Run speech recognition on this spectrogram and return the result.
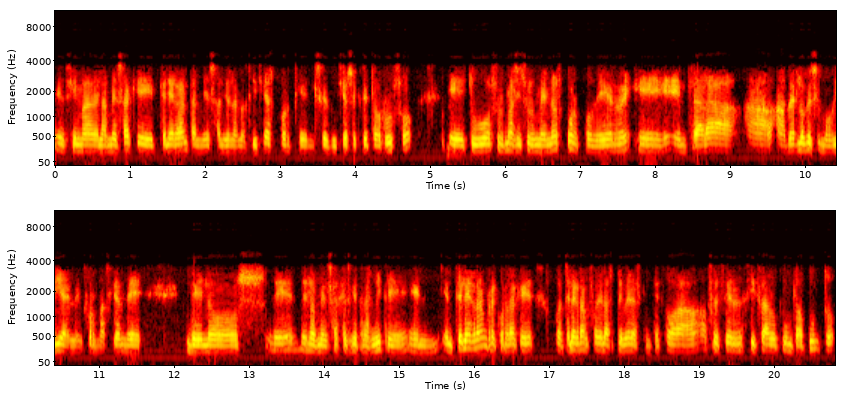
encima de la mesa que Telegram también salió en las noticias porque el servicio secreto ruso eh, tuvo sus más y sus menos por poder eh, entrar a, ver lo que se movía en la información de, de los de, los mensajes que transmite en, Telegram. Recuerda que Telegram fue de las primeras que empezó a ofrecer cifrado punto a punto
